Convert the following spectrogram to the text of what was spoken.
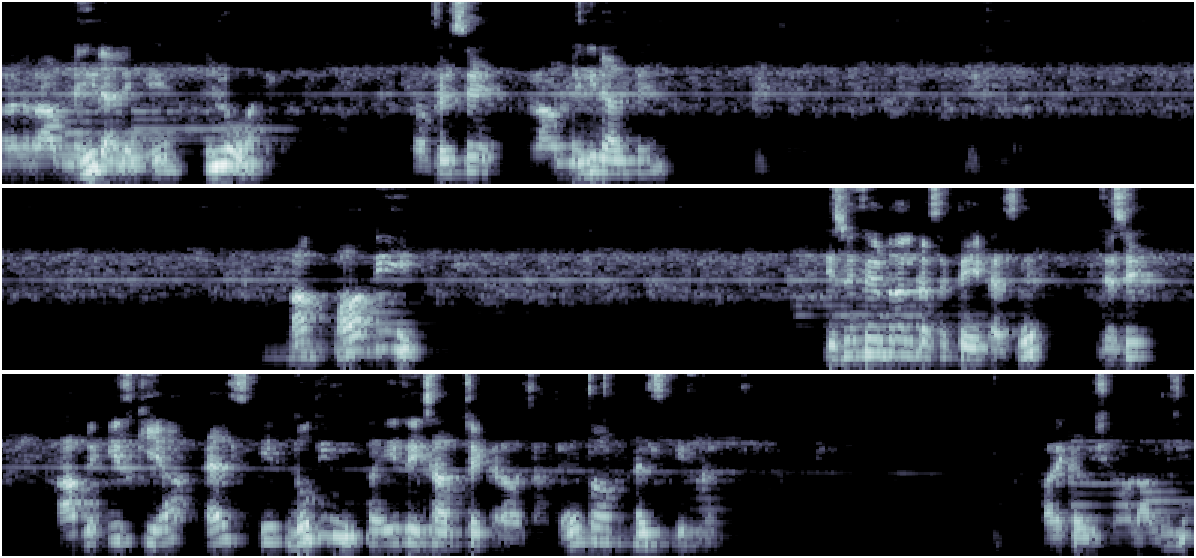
और अगर राम नहीं डालेंगे तो नो आएगा। तो फिर से राम नहीं डालते हैं। आप और भी इसमें फिर बदल कर सकते हैं इफ़ एल्स में। जैसे आपने इफ़ किया एल्स इफ़ दो तीन इफ़ एक साथ चेक कराना चाहते हैं तो आप एल्स इफ़ कर दीजिए। और एक कंडीशन और डाल दीजिए।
